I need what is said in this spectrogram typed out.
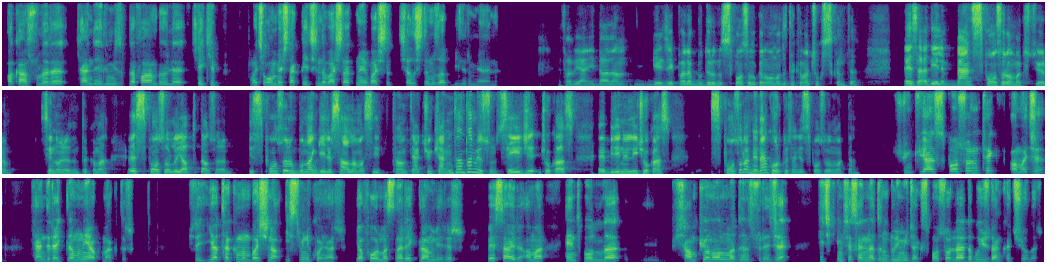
Akan suları kendi elimizle falan böyle çekip maçı 15 dakika içinde başlatmaya başla çalıştığımızı bilirim yani. E, tabii yani iddiadan gelecek para bu durumda sponsorlukların olmadığı takımlar çok sıkıntı. Mesela diyelim ben sponsor olmak istiyorum senin oynadığın takıma ve sponsorluğu yaptıktan sonra bir sponsorun bundan gelir sağlaması tanıt yani çünkü kendini tanıtamıyorsun. Seyirci çok az, e, bilinirliği çok az. Sponsorlar neden korkuyor sence sponsor olmaktan? Çünkü yani sponsorun tek amacı kendi reklamını yapmaktır. İşte ya takımın başına ismini koyar, ya formasına reklam verir vesaire. Ama handbolda şampiyon olmadığın sürece hiç kimse senin adını duymayacak. Sponsorlar da bu yüzden kaçıyorlar.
